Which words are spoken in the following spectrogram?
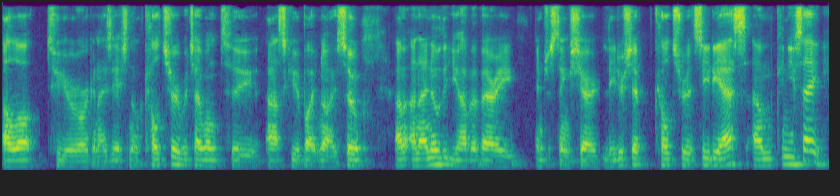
a lot to your organizational culture, which I want to ask you about now. So, um, and I know that you have a very interesting shared leadership culture at CDS. Um, can you say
